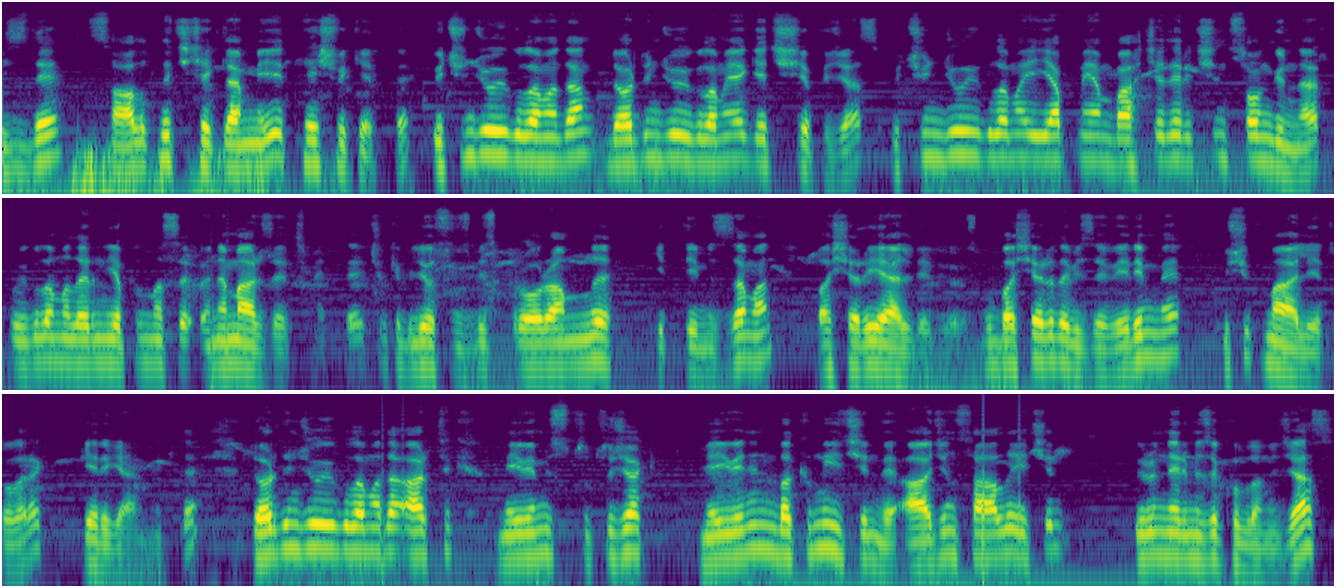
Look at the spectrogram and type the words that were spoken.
bizde sağlıklı çiçeklenmeyi teşvik etti. Üçüncü uygulamadan dördüncü uygulamaya geçiş yapacağız. Üçüncü uygulamayı yapmayan bahçeler için son günler uygulamaların yapılması önem arz etmekte. Çünkü biliyorsunuz biz programlı gittiğimiz zaman başarıyı elde ediyoruz. Bu başarı da bize verim ve düşük maliyet olarak geri gelmekte. Dördüncü uygulamada artık meyvemiz tutacak. Meyvenin bakımı için ve ağacın sağlığı için ürünlerimizi kullanacağız.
